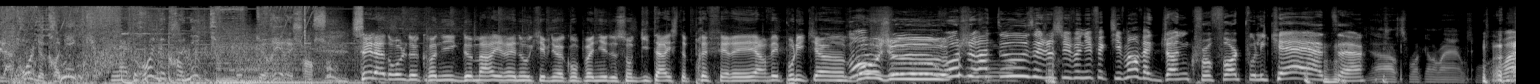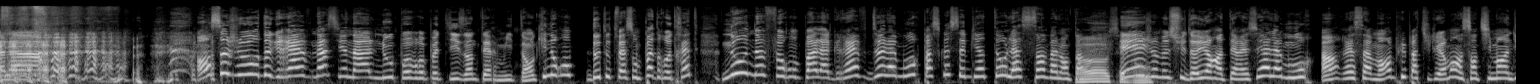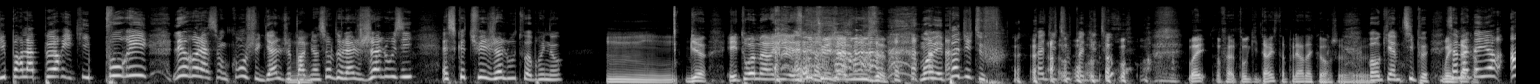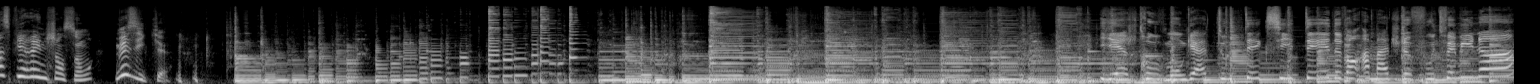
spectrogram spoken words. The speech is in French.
La drôle de chronique La drôle de chronique de Rire et Chanson. C'est la drôle de chronique de Marie Reynaud qui est venue accompagnée de son guitariste préféré Hervé Pouliquin. Bonjour Bonjour à tous et je suis venu effectivement avec John Crawford Pouliquet. voilà. en ce jour de grève nationale, nous pauvres petits intermittents qui n'auront de toute façon pas de retraite, nous ne ferons pas la grève de l'amour parce que c'est bientôt la Saint-Valentin. Oh, et beau. je me suis d'ailleurs intéressée à l'amour hein, récemment, plus particulièrement un sentiment induit par la peur et qui pourrit les relations conjugales. Je parle Mm. bien sûr de la jalousie. Est-ce que tu es jaloux toi Bruno Hmm, Bien. Et toi Marie, est-ce que tu es jalouse Moi mais pas du tout. Pas du tout, pas du tout. Oui, enfin ton guitariste n'a pas l'air d'accord. je- Bon, ok, un petit peu. Oui, Ça m'a d'ailleurs inspiré une chanson. Musique. Hier, je trouve mon gars tout excité devant un match de foot féminin.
